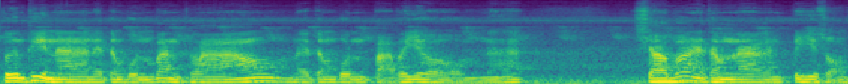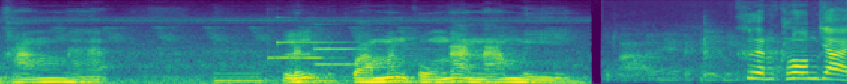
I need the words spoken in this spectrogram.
พื้นที่นาในตำบลบ้านพร้าวในตำบลป่าพยอมนะฮะชาวบ้านทำนากันปีสองครั้งนะฮะและความมั่นคงด้านน้ำมีเขื่อนคลองใหญ่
